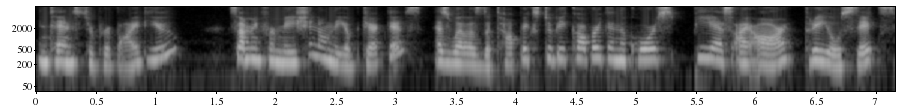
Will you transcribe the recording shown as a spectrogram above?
intends to provide you some information on the objectives as well as the topics to be covered in the course PSIR 306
